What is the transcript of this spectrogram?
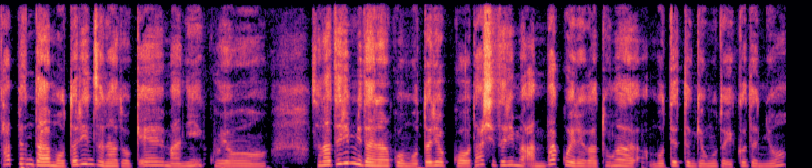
답변 다 못 드린 전화도 꽤 많이 있고요. 전화 드립니다 해놓고 못 드렸고 다시 드리면 안 받고 이래가 통화 못 됐던 경우도 있거든요.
